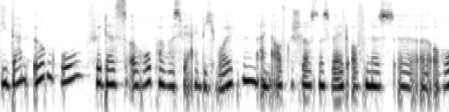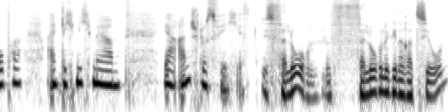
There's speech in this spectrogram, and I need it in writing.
die dann irgendwo für das Europa, was wir eigentlich wollten, ein aufgeschlossenes, weltoffenes äh, Europa, eigentlich nicht mehr ja anschlussfähig ist. Die ist verloren, eine verlorene Generation.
